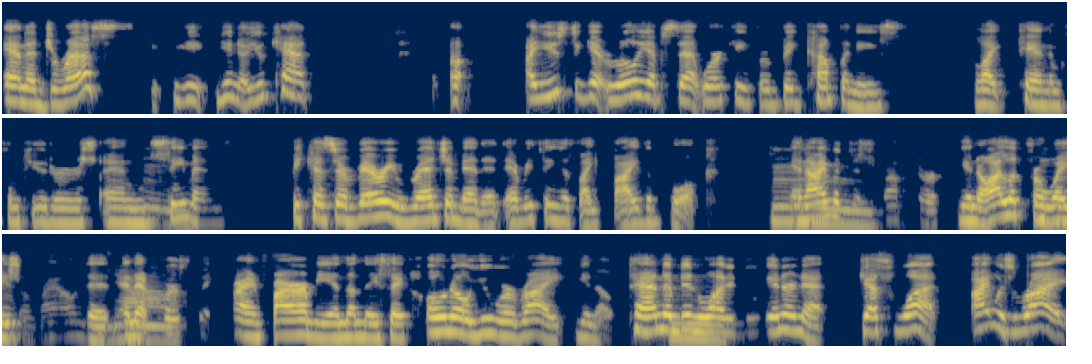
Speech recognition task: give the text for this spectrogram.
and address you, you know you can't uh, I used to get really upset working for big companies like Tandem Computers and mm Siemens because they're very regimented. Everything is like by the book. Mm. And I'm a mm. disruptor. You know, I look for mm. ways around it. Yeah. And at first they try and fire me. And then they say, oh, no, you were right. You know, Tandem mm. didn't want to do internet. Guess what? I was right.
